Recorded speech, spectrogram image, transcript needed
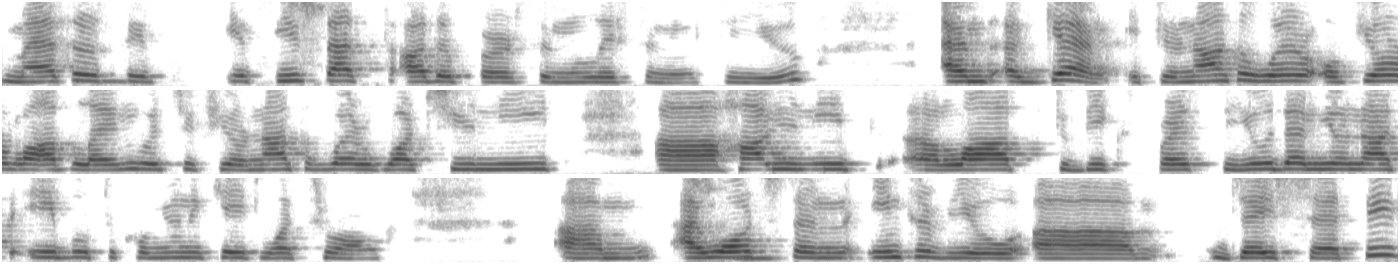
matters if is that other person listening to you? And again if you're not aware of your love language if you're not aware what you need uh, how you need love to be expressed to you then you're not able to communicate what's wrong um, i watched an interview um, jay shetty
